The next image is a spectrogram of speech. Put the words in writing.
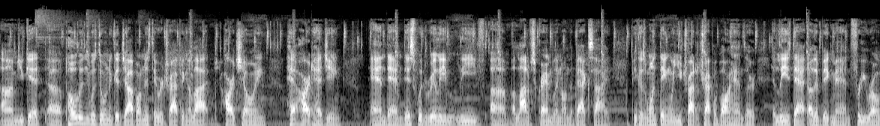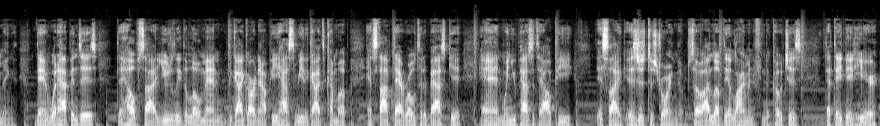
Um, you get uh, Poland was doing a good job on this. They were trapping a lot, hard showing, hard hedging, and then this would really leave um, a lot of scrambling on the backside. Because one thing when you try to trap a ball handler, it leaves that other big man free roaming. Then what happens is the help side, usually the low man, the guy guarding LP has to be the guy to come up and stop that roll to the basket. And when you pass it to LP, it's like it's just destroying them. So I love the alignment from the coaches that they did here.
